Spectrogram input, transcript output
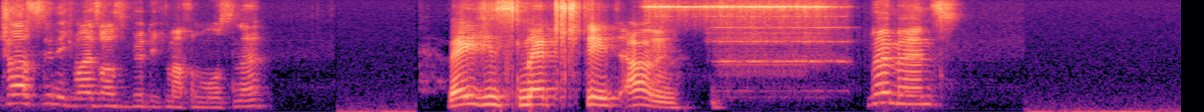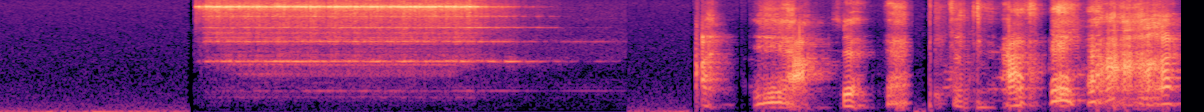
Justin, ich weiß, was ich für dich machen muss, ne? Welches Match steht an? Women's. Ja.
